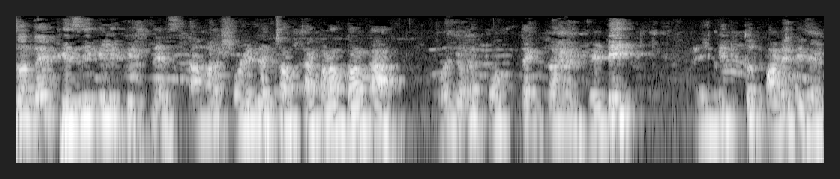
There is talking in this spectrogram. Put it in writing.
জন্য ফিজিক্যালি ফিটনেস মানে শরীরের চর্চা করার দরকার। ওই জন্য প্রত্যেক জনের বেটি এই নৃত্য পাঠে দিলেন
